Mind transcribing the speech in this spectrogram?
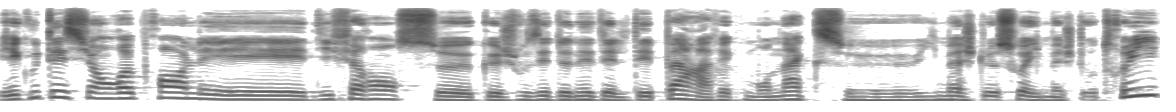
Écoutez, si on reprend les différences euh, que je vous ai données dès le départ avec mon axe euh, image de soi, image d'autrui,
